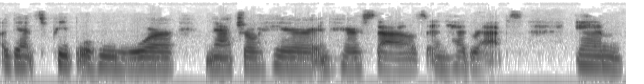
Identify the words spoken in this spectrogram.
against people who wore natural hair and hairstyles and head wraps. And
